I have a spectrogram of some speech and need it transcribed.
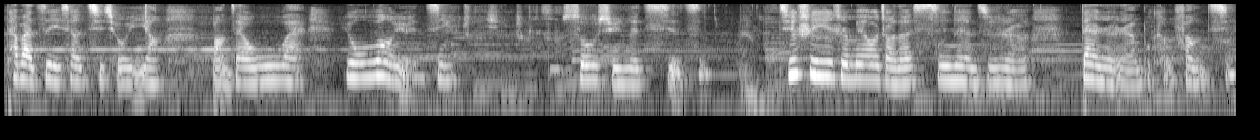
他把自己像气球一样绑在屋外，用望远镜搜寻着妻子。即使一直没有找到吸难之人，但仍然不肯放弃。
